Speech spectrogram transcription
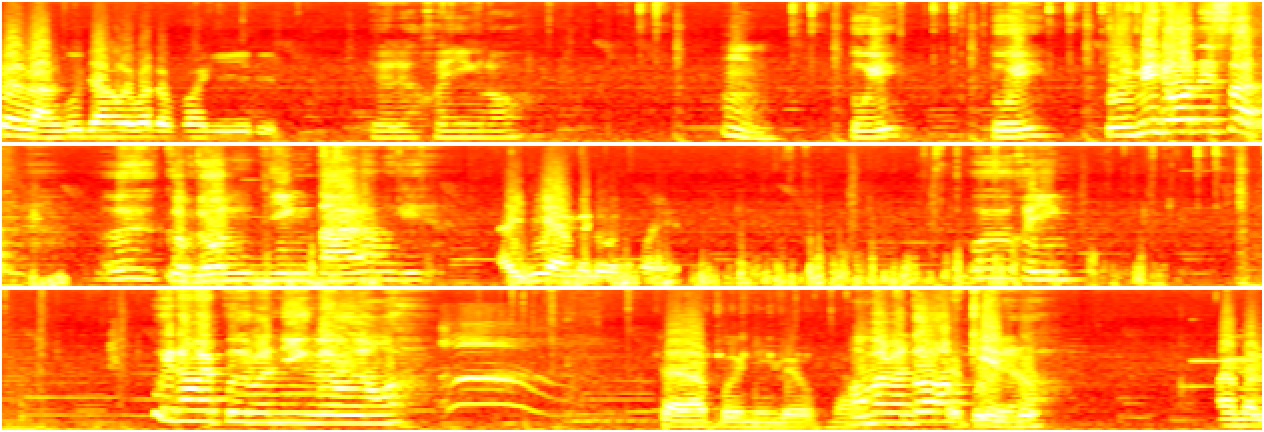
ลอยหลังกูยังเลยว่าแต่ฟังยีดิเดี๋ยวเดี๋ยวใครยิงเหรออืมตุ๋ยตุ๋ยตุ๋ยไม่โดนไอสัตว์เอ้ยเกือบโดนยิงตายแล้วเมื่อกี้ไอ้เหี้ยไม่โดนไปโอ้ยใครยิงอุ้ยทำไมปืนมันยิงเร็วจังวะใช่ครับปืนยิงเร็วอ๋อมันมันต้องอัปเกรดเหรอ ไอ้มัน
